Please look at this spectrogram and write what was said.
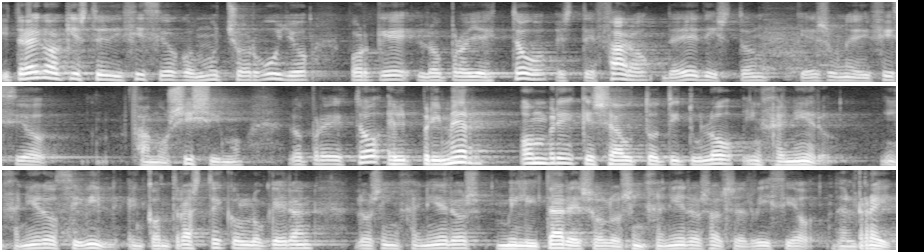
Y traigo aquí este edificio con mucho orgullo porque lo proyectó este faro de Eddystone, que es un edificio famosísimo, lo proyectó el primer hombre que se autotituló ingeniero, ingeniero civil, en contraste con lo que eran los ingenieros militares o los ingenieros al servicio del rey,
